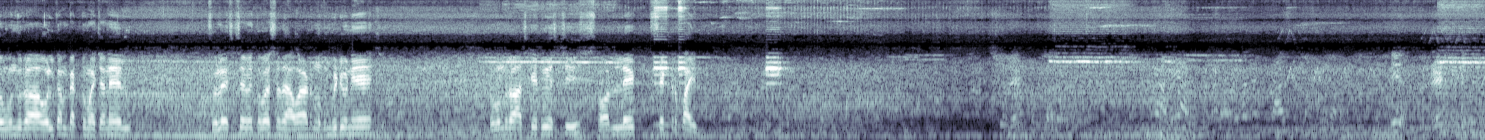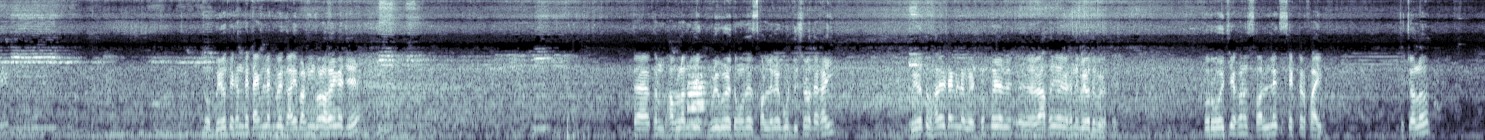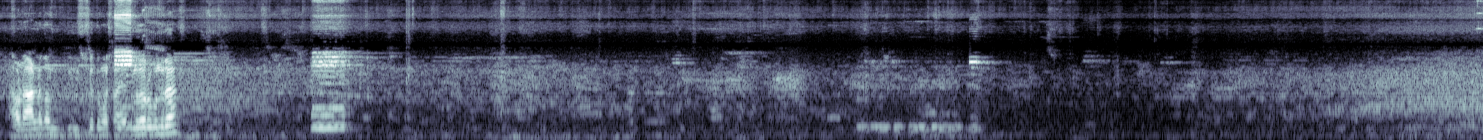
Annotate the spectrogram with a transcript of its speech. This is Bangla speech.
তো বন্ধুরা welcome back to my channel চলে এসেছি আমি তোমার সাথে আবার একটা নতুন ভিডিও নিয়ে। তো বন্ধুরা, আজকে তুই এসেছি সল্টলেক সেক্টর ফাইভ তো বেরোতে এখান থেকে টাইম লাগবে, গাড়ি পার্কিং করা হয়ে গেছে। তা এখন ভাবলাম যে ঘুরে ঘুরে তোমাদের সল্টলেকের উপর দৃশ্যটা দেখাই। বেরোতে ভালোই টাইম লাগবে। সত্য রাত হয়ে যাবে এখানে বেরোতে বেরোতে তো। রয়েছে এখন সল্টলেক সেক্টর ফাইভ তো চলো, আমরা নানান রকম দৃশ্য তোমার সঙ্গে তুলে ধরো বন্ধুরা।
